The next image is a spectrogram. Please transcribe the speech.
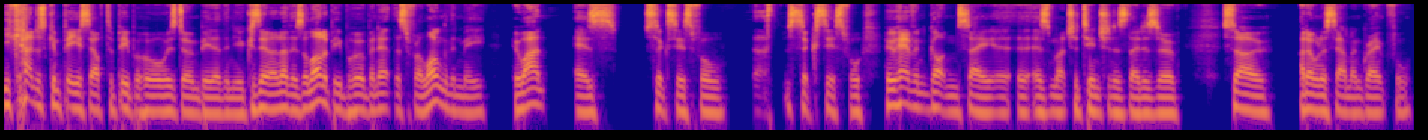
you can't just compare yourself to people who are always doing better than you because then I know there's a lot of people who have been at this for longer than me who aren't as successful uh, successful who haven't gotten say a- as much attention as they deserve. So I don't want to sound ungrateful.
